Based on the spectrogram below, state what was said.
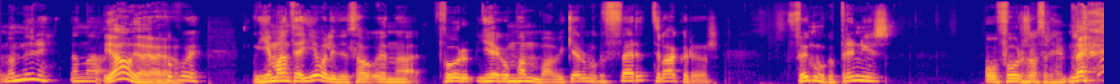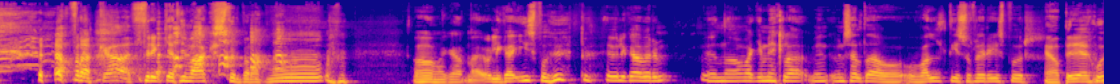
mömmuri já, já, já, já. Ég man þegar ég var lítil þá þarna, fórum ég og mamma við gerum okkur ferð til Akureyrar föngum okkur Brynjus og fórum svo aftur heim. Nei, bara God. þryggja tíma akstur bara. Oh my god, og líka ísbúð huppu hefur líka verið hérna, var ekki mikla vin- vinsælda og, og Valdís og fleiri ísbúður Já, byrjaði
